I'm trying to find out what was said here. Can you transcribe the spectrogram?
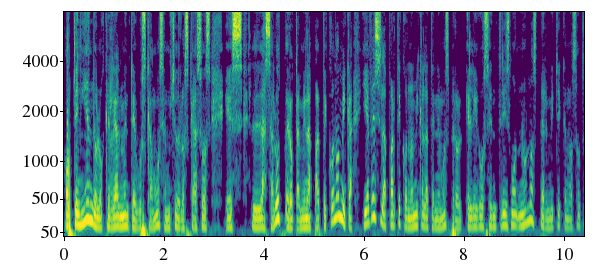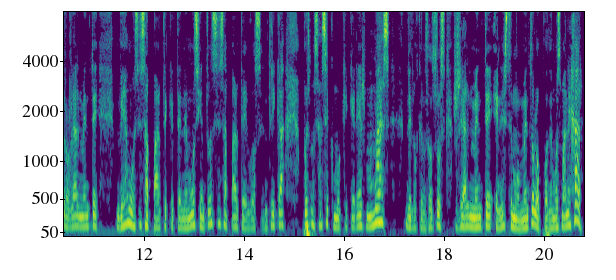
obteniendo lo que realmente buscamos. En muchos de los casos es la salud, pero también la parte económica. Y a veces la parte económica la tenemos, pero el egocentrismo no nos permite que nosotros realmente veamos esa parte que tenemos y entonces esa parte egocéntrica pues nos hace como que querer más de lo que nosotros realmente en este momento lo podemos manejar.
